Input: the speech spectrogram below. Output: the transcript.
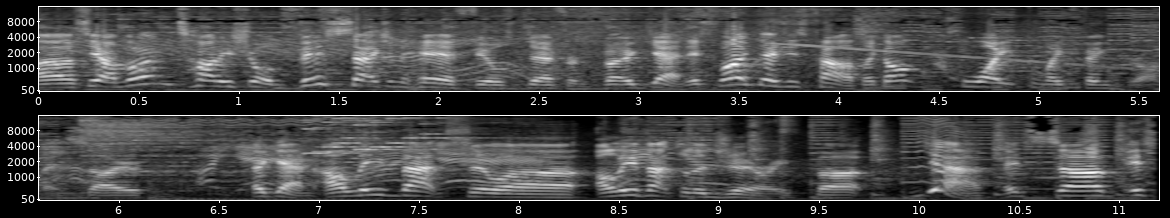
Uh, so yeah, I'm not entirely sure. This section here feels different, but again, it's like Daisy's Palace. I can't quite put my finger on it, so again, I'll leave that to uh, I'll leave that to the jury. But yeah, it's uh, it's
